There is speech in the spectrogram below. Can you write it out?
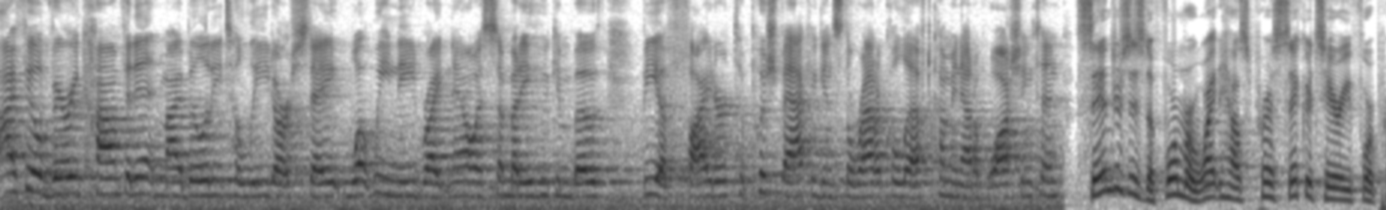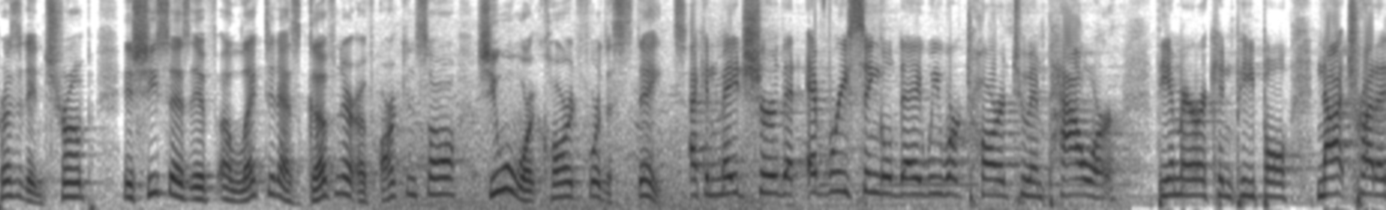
I feel very confident in my ability to lead our state. What we need right now is somebody who can both be a fighter to push back against the radical left coming out of Washington. Sanders is the former White House press secretary for President Trump, and she says if elected as governor of Arkansas, she will work hard for the state. I can make sure that every single day we worked hard to empower the American people, not try to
